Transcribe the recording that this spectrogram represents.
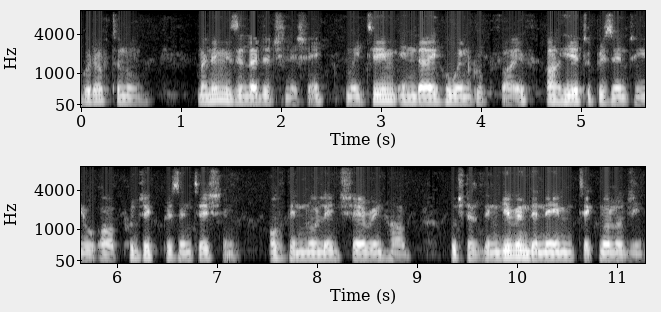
Good afternoon. My name is Elijah Chileshe. My team in I who in Group 5 are here to present to you our project presentation of the Knowledge Sharing Hub, which has been given the name Technology.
